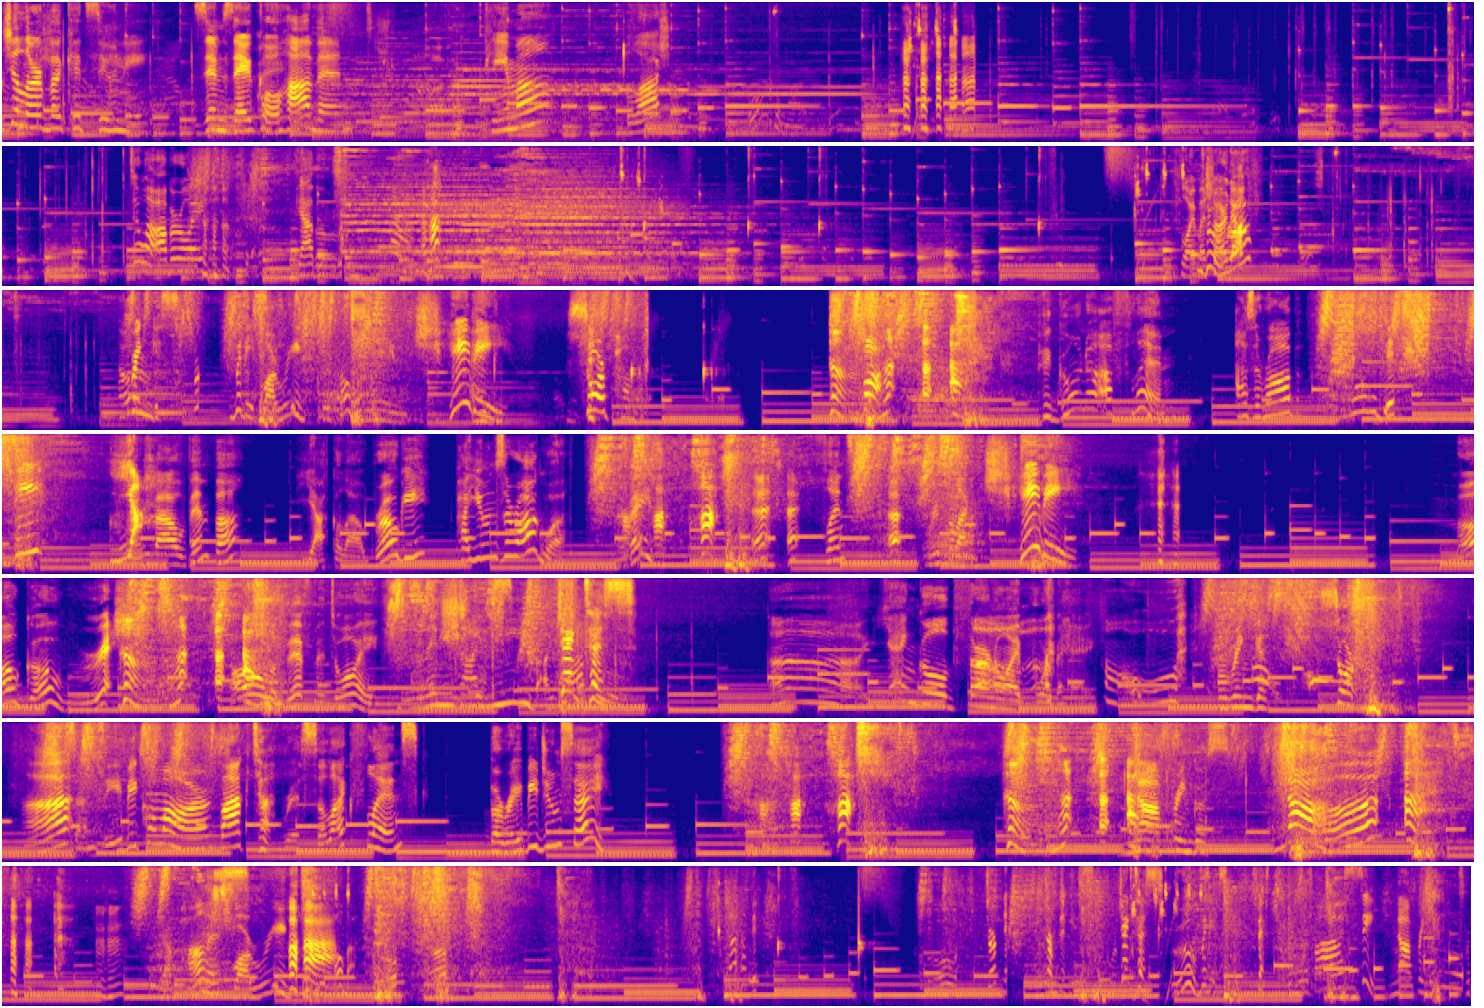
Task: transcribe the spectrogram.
Jilurba Kitsuni. Zimze Kohaven. Pima. Aberoy. Gabo. Floy Machardo. Ringus. Witty Warig. Chibi. Zorpunk. Uh, uh, uh. Piguna of Flynn. Azarab. Bitch. Z. Ya. Bao Vimpa. Yakalau Brogi. Payun Zaragua. Face. Ha. Ha. Eh, eh, Flint. Uh, reselect. Chibi. Mogo Rish. Uh, All of Biff Madoy. Jenktis. Ah, Yangled Thernoi Borbehe. Oh. Ringus Zorp. At Kumar, Bakta, Risalak Flinsk, Barabi Jumsei. Ha ha ha! Nah, Fringus. Nah. Japalis. Warig. Check this. Ooh, wait. Not for you.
